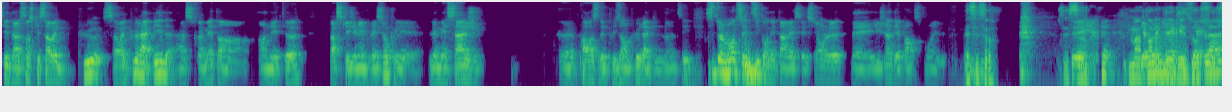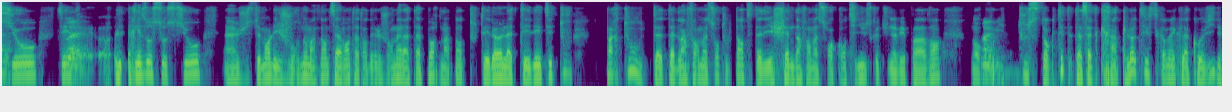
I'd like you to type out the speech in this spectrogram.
dans le sens que ça va être plus, ça va être plus rapide à se remettre en, en état parce que j'ai l'impression que le, le message euh, passe de plus en plus rapidement. Si tout le monde se dit qu'on est en récession, là, ben, les gens dépensent moins. ben, c'est ça. C'est ça. Maintenant, avec les se réseaux sociaux, Ouais. euh, réseaux sociaux, euh, justement, les journaux, maintenant, tu sais, avant, tu attendais le journal à ta porte, maintenant, tout est là, la télé, tu sais, tout, partout, tu as, de l'information tout le temps, tu as des chaînes d'information en continu, ce que tu n'avais pas avant. Donc, Ouais. oui, tous, donc, tu as cette crainte-là, tu sais, c'est comme avec la COVID.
